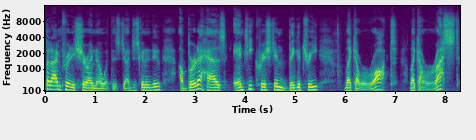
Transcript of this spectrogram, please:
but I'm pretty sure I know what this judge is going to do. Alberta has anti Christian bigotry like a rot, like a rust.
